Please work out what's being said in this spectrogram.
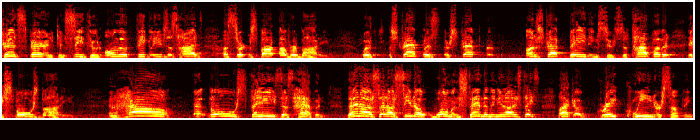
Transparent, can see through it. On the fig leaves, this hides a certain spot of her body. With strapless or strap unstrapped bathing suits, the top of it exposed body. And how at those things has happened. Then I said I seen a woman standing in the United States like a great queen or something.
